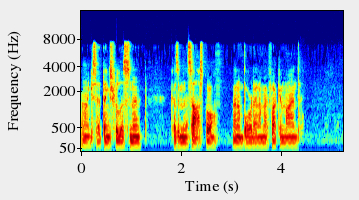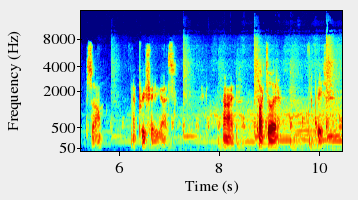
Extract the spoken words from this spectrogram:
And like I said, thanks for listening because I'm in this hospital and I'm bored out of my fucking mind. So I appreciate you guys. All right. Talk to you later. Peace.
